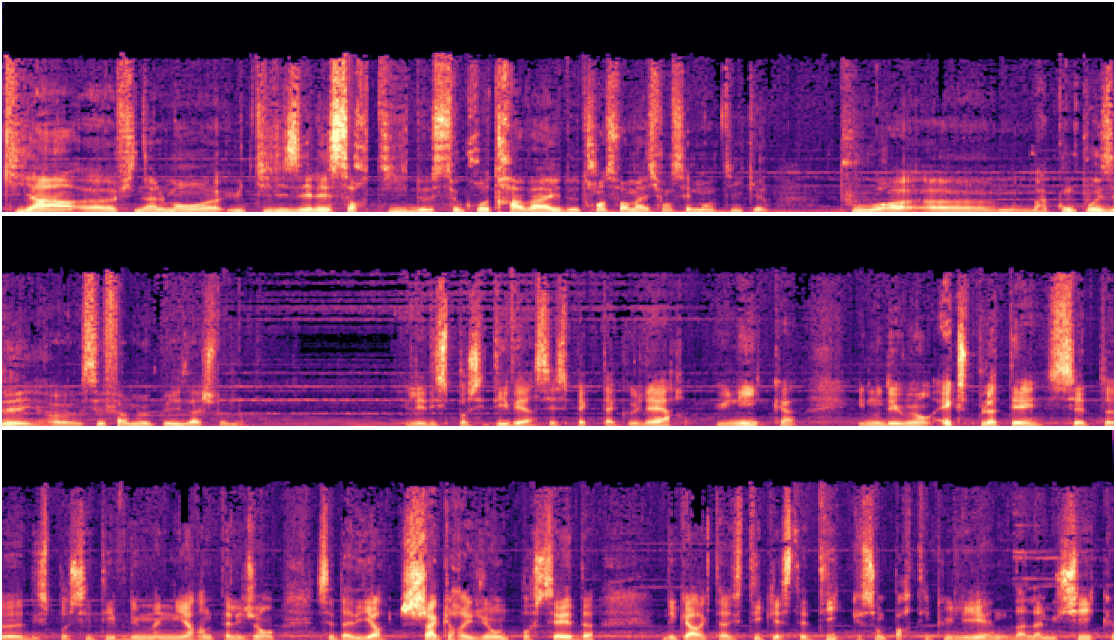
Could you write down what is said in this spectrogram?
qui a euh, finalement utilisé les sorties de ce gros travail de transformation sémantique pour euh, bah, composer ces fameux paysages sonores. Le dispositif est assez spectaculaire, unique, et nous devons exploiter ce dispositif d'une manière intelligente. C'est-à-dire chaque région possède des caractéristiques esthétiques qui sont particulières dans la musique,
